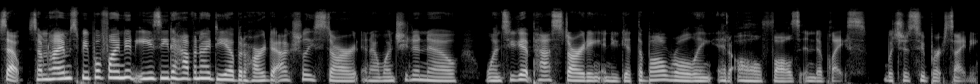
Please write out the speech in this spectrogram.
So sometimes people find it easy to have an idea, but hard to actually start. And I want you to know once you get past starting and you get the ball rolling, it all falls into place, which is super exciting.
